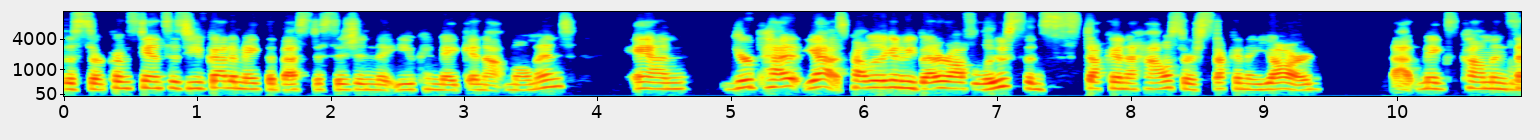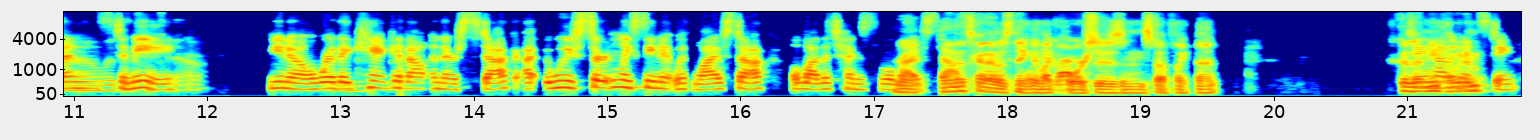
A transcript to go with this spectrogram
the circumstances, you've got to make the best decision that you can make in that moment. And your pet, yeah, it's probably going to be better off loose than stuck in a house or stuck in a yard. That makes common sense to me. You know, where they mm. can't get out and they're stuck. I, we've certainly seen it with livestock. A lot of times, the right. livestock. And that's kind of I was thinking, like horses and stuff like that. Because I mean, I would, instinct.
